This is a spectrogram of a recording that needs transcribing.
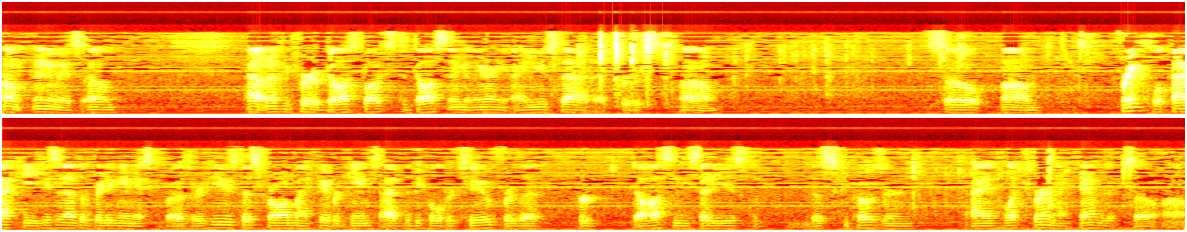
Um, anyways, um, I don't know if you've heard of DOSBox. A DOS emulator. I, I used that at first. Um, so, um, Frank Klepacki, he's another video game music composer. He used this for one of my favorite games, Eye of the Beholder 2, for the for DOS, and he said he used this composer, and I looked for it and I found it. So, um,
